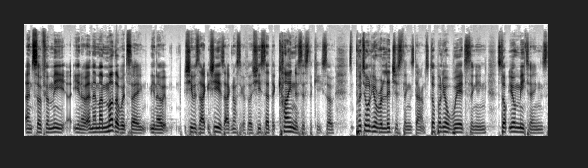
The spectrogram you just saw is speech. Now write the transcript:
And so for me, you know, and then my mother would say, you know, she was like, she is agnostic, of She said that kindness is the key. So put all your religious things down. Stop all your weird singing. Stop your meetings.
